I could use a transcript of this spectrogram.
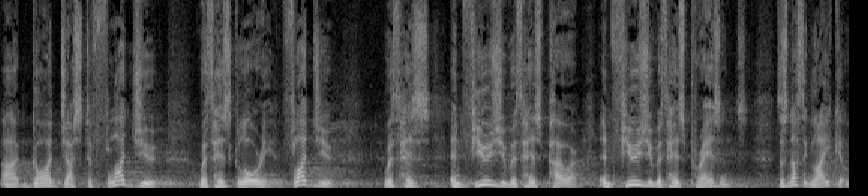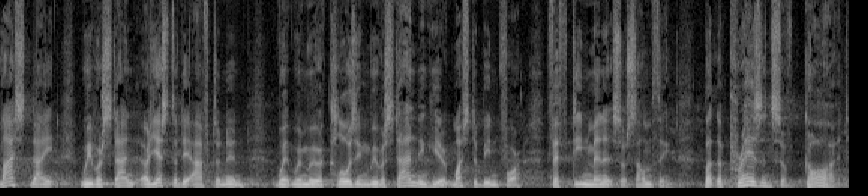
uh, God just to flood you with His glory, flood you with His, infuse you with His power, infuse you with His presence. There's nothing like it. Last night we were stand, or yesterday afternoon when, when we were closing, we were standing here. It must have been for 15 minutes or something. But the presence of God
